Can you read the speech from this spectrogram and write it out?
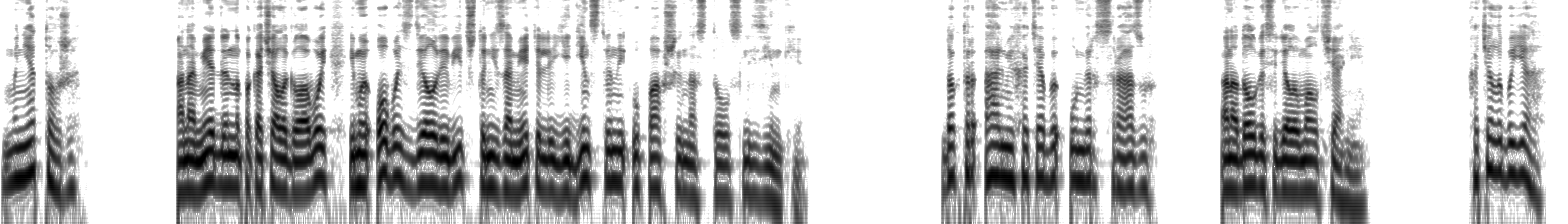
«Мне тоже». Она медленно покачала головой, и мы оба сделали вид, что не заметили единственный упавший на стол слезинки. Доктор Альми хотя бы умер сразу. Она долго сидела в молчании. Хотела бы я,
